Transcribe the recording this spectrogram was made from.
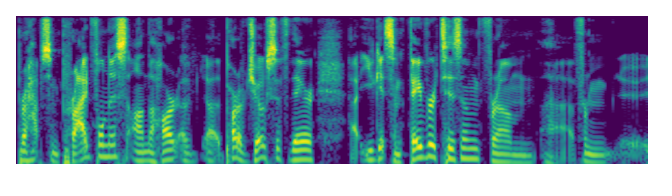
perhaps some pridefulness on the heart of uh, part of Joseph there. Uh, you get some favoritism from uh, from uh,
